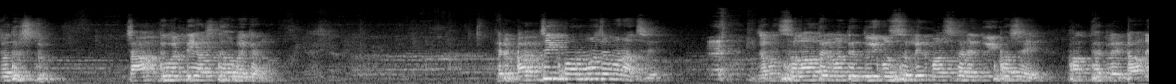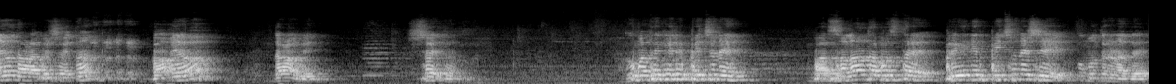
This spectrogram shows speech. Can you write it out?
যথেষ্ট। চাপ দুয়ার দিয়ে আসতে হবে কেন? এটা বাহ্যিক মর্ম যেমন আছে, যেমন সালাতের মধ্যে দুই মুসল্লির মাঝখানে দুই পাশে ফাঁক থাকলে ডানেও দাঁড়াবে শয়তান, বামেও দাঁড়াবে শয়তান। ঘুমাতে গেলে পেছনে বা সালাত অবস্থায় ব্রেনের পিছনে সে কুমন্ত্রণা দেয়।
